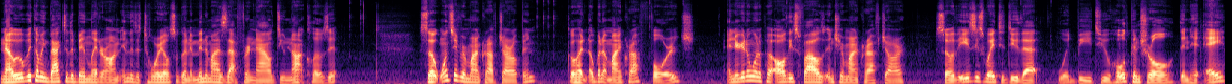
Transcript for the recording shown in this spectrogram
Now we will be coming back to the bin later on in the tutorial, so I'm going to minimize that for now. Do not close it. So once you have your Minecraft jar open, go ahead and open up Minecraft Forge, and you're going to want to put all these files into your Minecraft jar. So the easiest way to do that would be to hold control, then hit A,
